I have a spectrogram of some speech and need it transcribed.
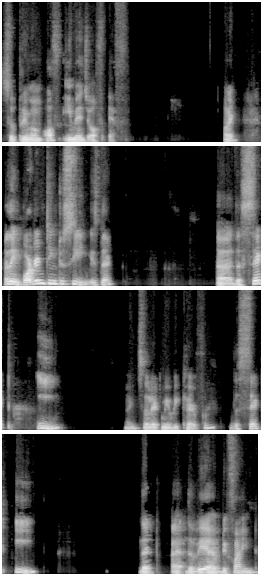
supremum of image of f all right now the important thing to see is that uh, the set e right? So let me be careful. The set e that I, the way i have defined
